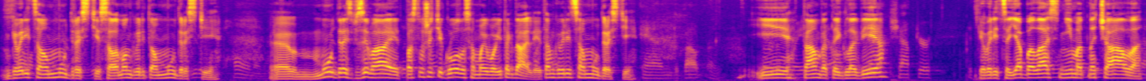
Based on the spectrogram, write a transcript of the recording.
говорится о мудрости. Соломон говорит о мудрости. Э, мудрость взывает, послушайте голоса моего и так далее. Там говорится о мудрости. И там в этой главе говорится, я была с ним от начала,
